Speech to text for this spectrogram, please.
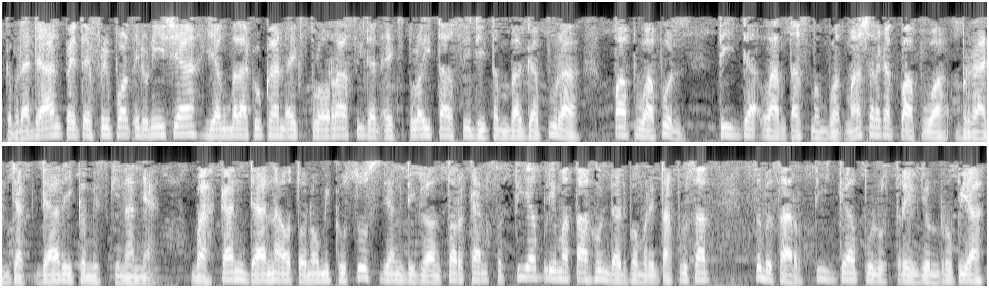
Keberadaan PT Freeport Indonesia yang melakukan eksplorasi dan eksploitasi di Tembagapura, Papua pun tidak lantas membuat masyarakat Papua beranjak dari kemiskinannya. Bahkan dana otonomi khusus yang digelontorkan setiap lima tahun dari pemerintah pusat sebesar 30 triliun rupiah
